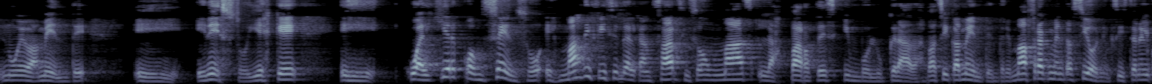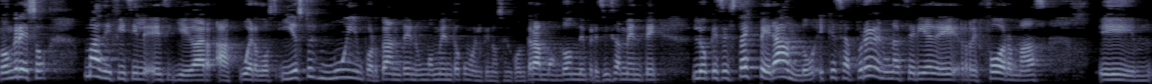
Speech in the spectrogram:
nuevamente en esto, y es que cualquier consenso es más difícil de alcanzar si son más las partes involucradas. Básicamente, entre más fragmentación existe en el Congreso, más difícil es llegar a acuerdos. Y esto es muy importante en un momento como el que nos encontramos, donde precisamente lo que se está esperando es que se aprueben una serie de reformas eh,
